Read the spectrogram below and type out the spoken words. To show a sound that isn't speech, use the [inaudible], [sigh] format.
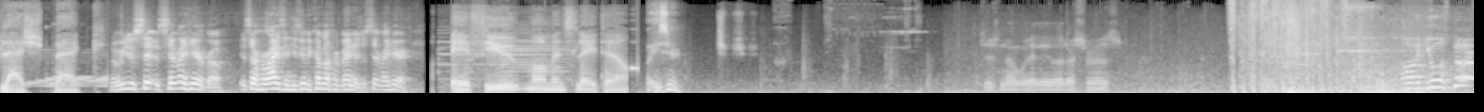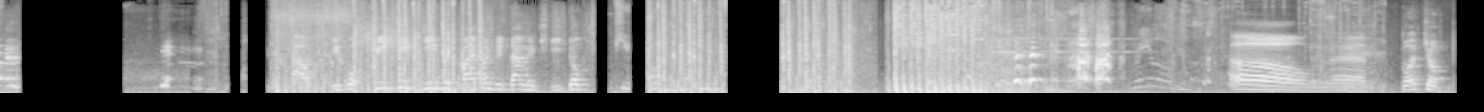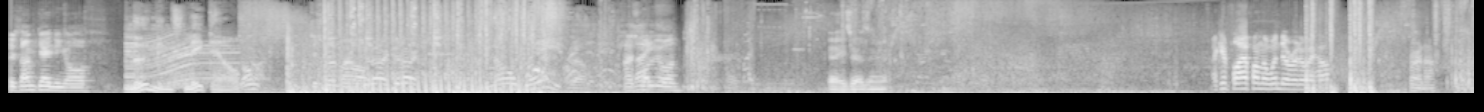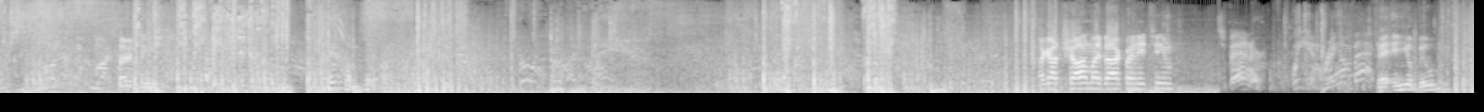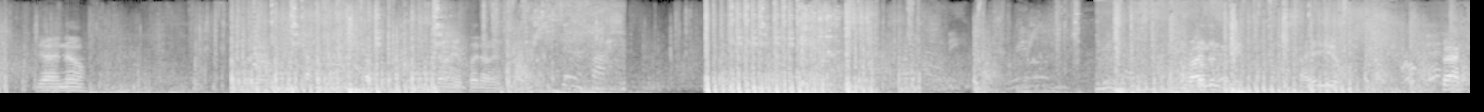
Flashback. Let me just sit, sit right here, bro. It's a horizon. He's gonna come up for bandage. Just sit right here. A few moments later. Wait, he's here. There's no way they let us res. Oh, you're so. Ow, you got 3KP with 500 damage, you dog. [laughs] Oh man. Good job. B****s. I'm getting off. Moments later. Just not my Good arc, good arc. No way, bro. Nice, Nice. one. Yeah, he's resing it. I can fly up on the window right away, Hal. Right now. Thirsting. Hit him, hit him. I got shot on my back by an any team. It's Banner. We can bring him back. They're in your building. So. Yeah, I know. Play down here, play down here. Horizon. I hit you. Back.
